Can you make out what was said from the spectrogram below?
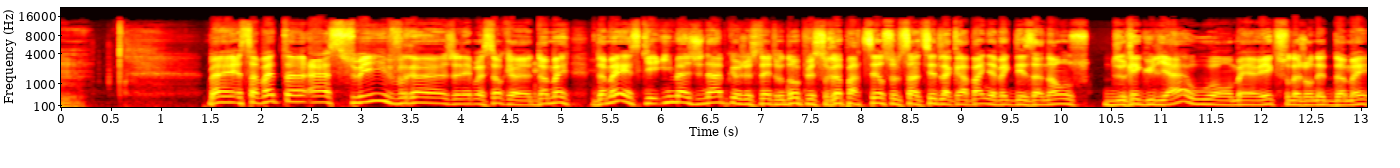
Hmm. Ben, ça va être euh, à suivre. Euh, j'ai l'impression que demain, demain, est-ce qu'il est imaginable que Justin Trudeau puisse repartir sur le sentier de la campagne avec des annonces régulières ou on met un X sur la journée de demain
